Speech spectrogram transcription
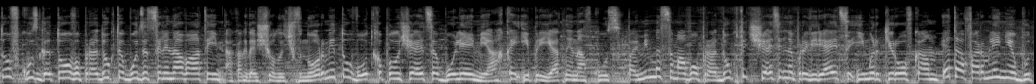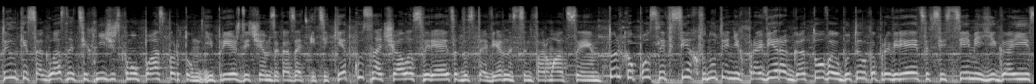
то вкус готового продукта будет соленоватый, а когда щелочь в норме, то водка получается более мягкой и приятной на вкус. Помимо самого продукта тщательно проверяется и маркировка. Это оформление бутылки согласно техническому паспорту. И прежде чем заказать этикетку, сначала сверяется достоверность информации. Только после всех внутренних проверок готовая бутылка проверяется в системе ЕГАИС.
